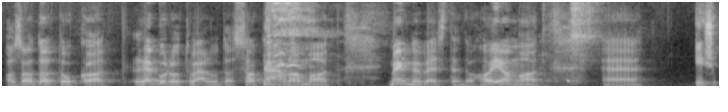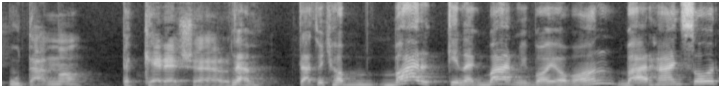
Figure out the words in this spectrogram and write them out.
az adatokat, leborotválod a szakállamat, megnövezted a hajamat, eh, és utána te keresel nem. Tehát, hogyha bárkinek bármi baja van, bárhányszor,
